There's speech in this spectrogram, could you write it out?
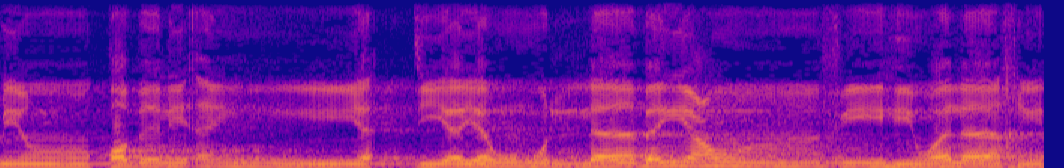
من قبل أن يأتي يوم لا بيع فيه ولا خلال.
